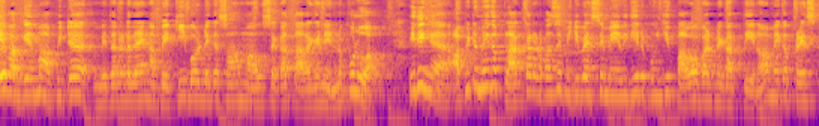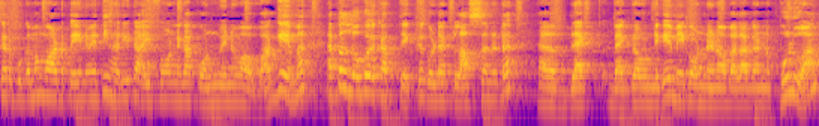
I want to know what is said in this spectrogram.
ඒ වගේම අපිට මෙතනට දැන් අපේ කීබෝඩ් එක සහ මවුස් එකත් අරගෙන එන්න පුළුවන්. ඉතින් අපිට මේක ප්ලග් කරලා පස්සේ පිටිපස්සේ මේ විදිහට පුංචි පවර් බටන් එකක් තියෙනවා. මේක ප්‍රෙස් කරපු ගමන් ඔයාලට පේනවා ඇති හරියට iPhone එකක් ඔන් වෙනවා වගේම Apple logo එකත් එක්ක ගොඩක් ලස්සනට බ්ලක් බැක්ග්‍රවන්් එක මේ ඔන්න නවා බලාගන්න පුළුවන්.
